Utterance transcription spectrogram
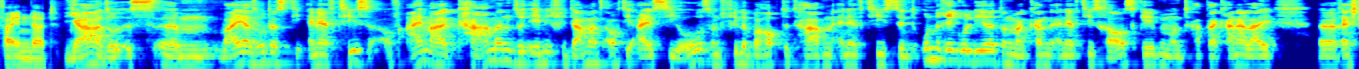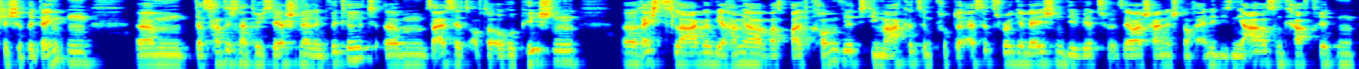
verändert? Ja, also es ähm, war ja so, dass die NFTs auf einmal kamen, so ähnlich wie damals auch die ICOs und viele behauptet haben, NFTs sind unreguliert und man kann NFTs rausgeben und hat da keinerlei äh, rechtliche Bedenken. Ähm, das hat sich natürlich sehr schnell entwickelt, ähm, sei es jetzt auf der europäischen äh, Rechtslage. Wir haben ja, was bald kommen wird, die Markets in Crypto Assets Regulation, die wird sehr wahrscheinlich noch Ende diesen Jahres in Kraft treten,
